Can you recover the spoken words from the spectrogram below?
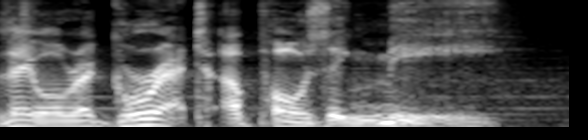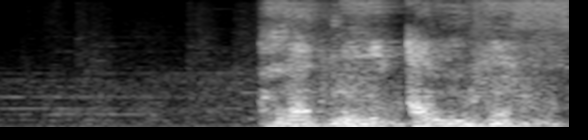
They will regret opposing me. Let me end this.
